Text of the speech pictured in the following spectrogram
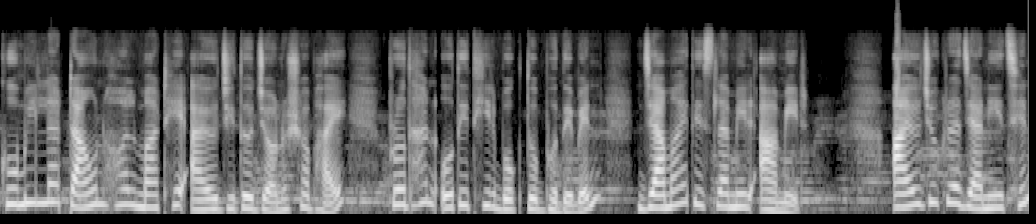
কুমিল্লা টাউন হল মাঠে আয়োজিত জনসভায় প্রধান অতিথির বক্তব্য দেবেন জামায়াত ইসলামীর আমির। আয়োজকরা জানিয়েছেন,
